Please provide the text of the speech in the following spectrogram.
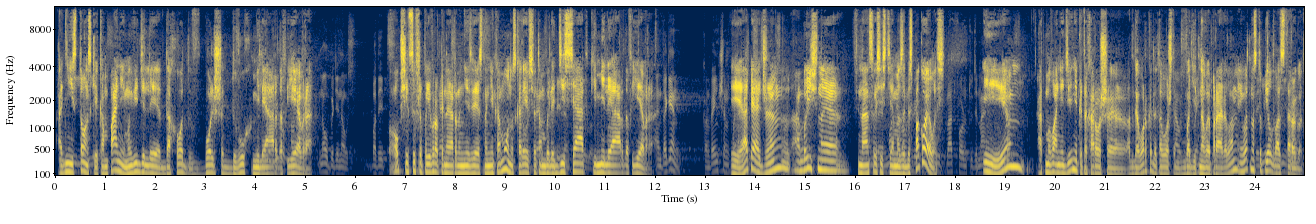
одни эстонские компании мы видели доход в больше двух миллиардов евро. Общие цифры по Европе, наверное, неизвестны никому, но, скорее всего, там были десятки миллиардов евро. И опять же, обычная финансовая система забеспокоилась. И отмывание денег — это хорошая отговорка для того, чтобы вводить новые правила. И вот наступил 22 год.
